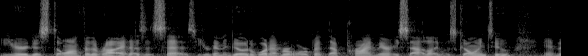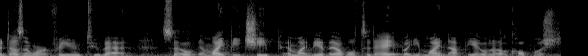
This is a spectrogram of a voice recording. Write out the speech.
you're just along for the ride, as it says. You're going to go to whatever orbit that primary satellite was going to, and if it doesn't work for you, too bad. So it might be cheap, it might be available today, but you might not be able to accomplish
